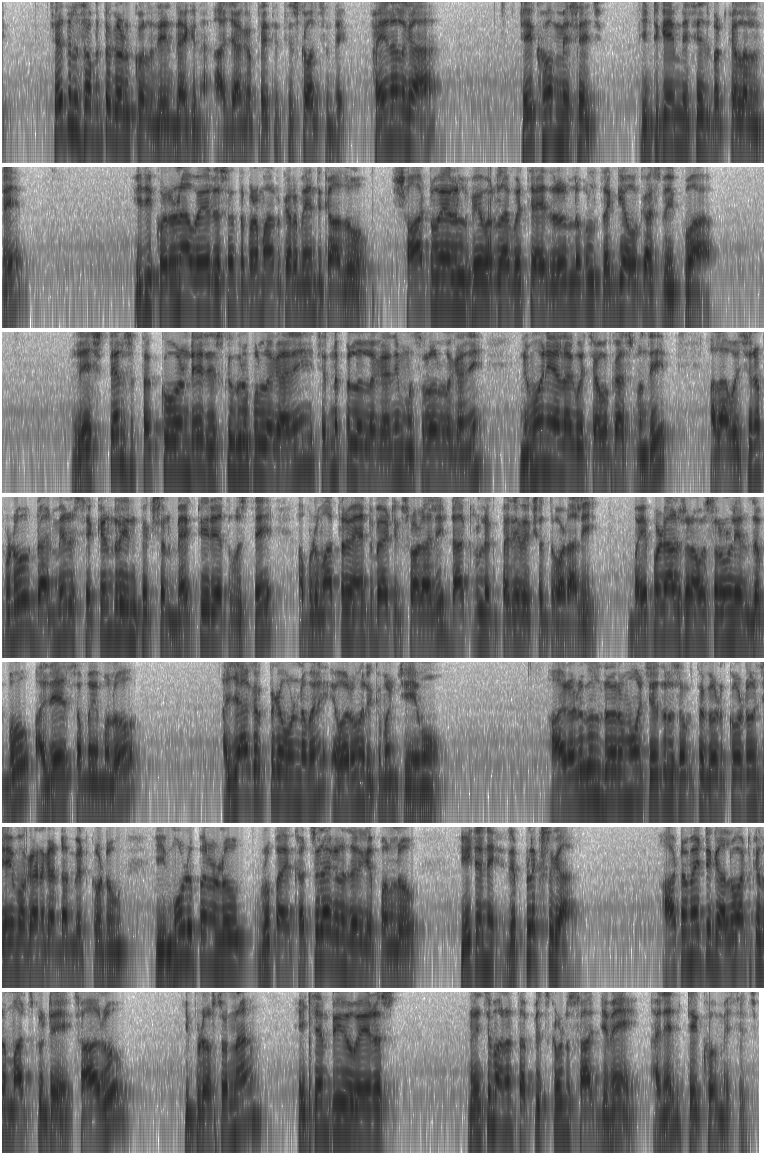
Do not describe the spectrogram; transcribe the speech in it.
చేతులు సబ్బుతో కడుక్కోవాలి దేని దాకిన. ఆ జాగ్రత్త అయితే తీసుకోవాల్సిందే. ఫైనల్గా టేక్ హోమ్ మెసేజ్ ఇంటికి ఏం మెసేజ్ పట్టుకెళ్ళాలంటే ఇది కరోనా వైరస్ అంత ప్రమాదకరమైనది కాదు. షార్ట్ వైరల్ ఫీవర్ లాగా వచ్చి ఐదు రోజుల లోపల తగ్గే అవకాశం ఎక్కువ. రెసిస్టెన్స్ తక్కువ ఉండే రిస్క్ గ్రూపుల్లో కానీ చిన్నపిల్లల్లో కానీ ముసలోళ్ళలో కానీ న్యూమోనియా లాగా వచ్చే అవకాశం ఉంది. అలా వచ్చినప్పుడు దాని మీద సెకండరీ ఇన్ఫెక్షన్ బ్యాక్టీరియాతో వస్తే అప్పుడు మాత్రం యాంటీబయాటిక్స్ వాడాలి డాక్టర్ల పర్యవేక్షణతో వాడాలి. భయపడాల్సిన అవసరం లేని జబ్బు అదే సమయంలో అజాగ్రత్తగా ఉండమని ఎవరూ రికమెండ్ చేయము. ఆరు అడుగుల దూరము చేతులు సబ్బుతో కొడుకోవడం చేయి ముఖానికి అడ్డం పెట్టుకోవటం ఈ మూడు పనులు రూపాయి ఖర్చు లేకుండా జరిగే పనులు వీటిని రిఫ్లెక్స్గా ఆటోమేటిక్గా అలవాటు కింద మార్చుకుంటే చాలు. ఇప్పుడు వస్తున్న హెచ్ఎంపి వైరస్ నుంచి మనం తప్పించుకోవడం సాధ్యమే అనేది టేక్ హోమ్ మెసేజ్.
